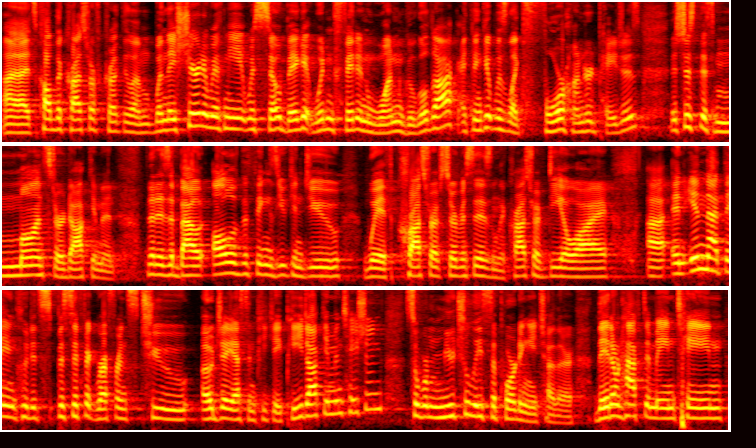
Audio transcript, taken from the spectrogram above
Uh, it's called the Crossref curriculum. When they shared it with me, it was so big it wouldn't fit in one Google Doc. I think it was like 400 pages. It's just this monster document that is about all of the things you can do with Crossref services and the Crossref DOI. Uh, and in that, they included specific reference to OJS and PKP documentation. So we're mutually supporting each other. They don't have to maintain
